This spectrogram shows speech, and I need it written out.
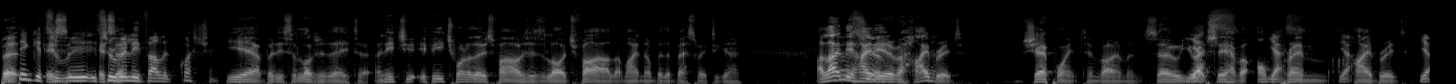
But I think it's, it's a re- it's, it's a, a- really valid question. Yeah, but it's a lot of data, and each if each one of those files is a large file, that might not be the best way to go. I like No, the idea of a hybrid SharePoint environment, so you Yes. actually have an on-prem Yeah. hybrid Yeah.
